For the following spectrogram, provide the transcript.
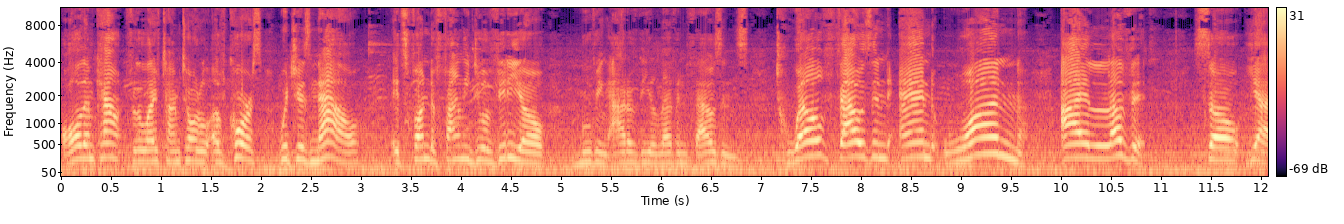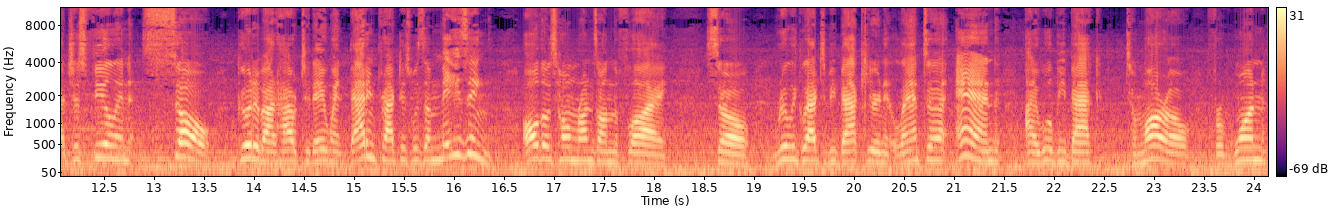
all of them count for the lifetime total, of course, which is now, it's fun to finally do a video moving out of the 11,000s. 12,001! I love it. So, yeah, just feeling so good about how today went. Batting practice was amazing. All those home runs on the fly. So, really glad to be back here in Atlanta, and I will be back tomorrow for one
